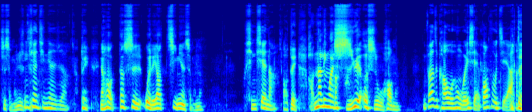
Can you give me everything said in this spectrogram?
是什么日子？行宪纪念日啊。对，然后但是为了要纪念什么呢？行宪呐。哦，对，好，那另外十月二十五号呢？你不要是考我很危险，光复节啊！对，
